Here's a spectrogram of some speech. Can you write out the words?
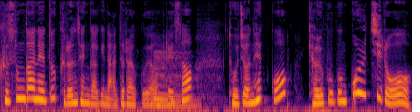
그 순간에도 그런 생각이 나더라고요. 음. 그래서 도전했고 결국은 꼴찌로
